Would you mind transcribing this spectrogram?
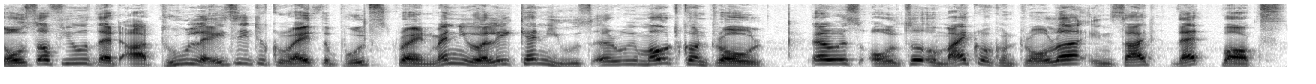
Those of you that are too lazy to create the pulse train manually can use a remote control, there is also a microcontroller inside that box.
